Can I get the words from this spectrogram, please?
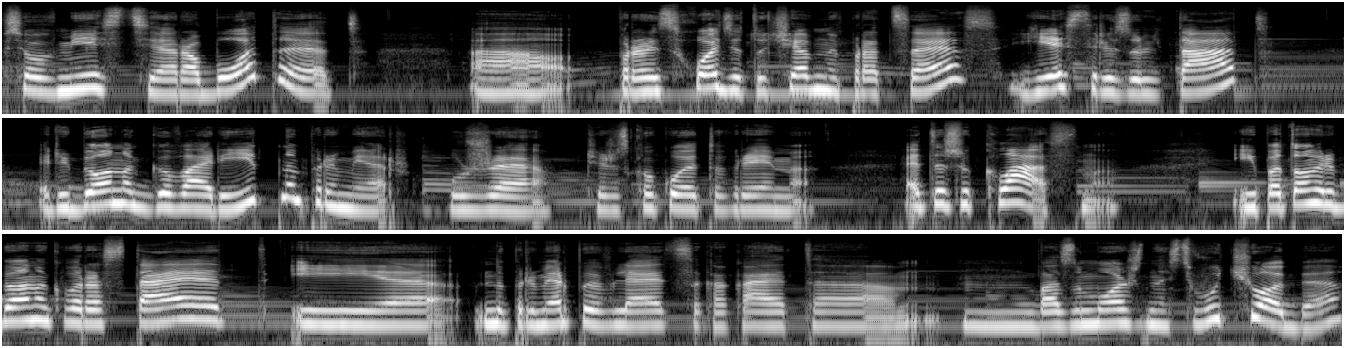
все вместе работает, а, происходит учебный процесс, есть результат, ребенок говорит, например, уже через какое-то время, это же классно. И потом ребенок вырастает, и, например, появляется какая-то возможность в учебе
